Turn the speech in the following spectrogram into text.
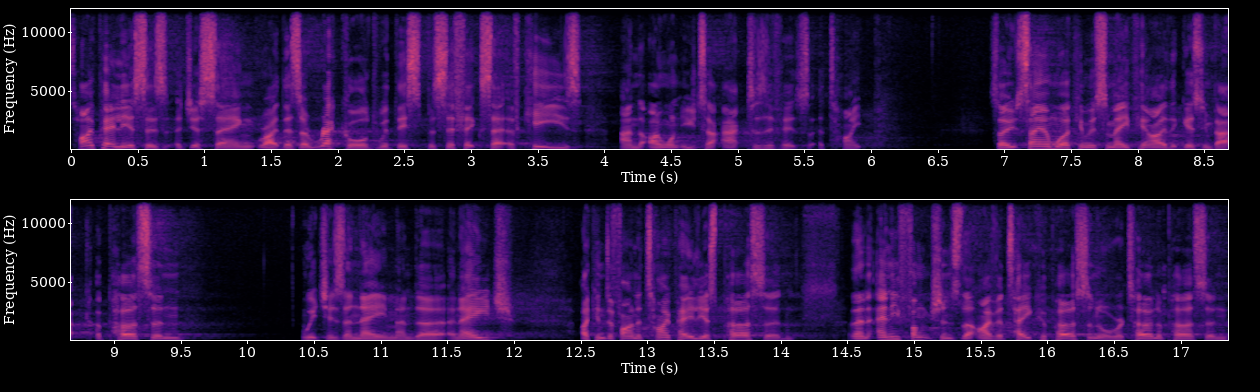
Type aliases are just saying, right, there's a record with this specific set of keys, and I want you to act as if it's a type. So say I'm working with some API that gives me back a person, which is a name and a, an age. I can define a type alias person, and then any functions that either take a person or return a person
